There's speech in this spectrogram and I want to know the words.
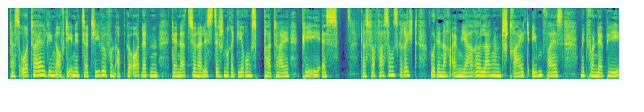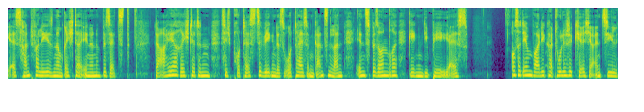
Das Urteil ging auf die Initiative von Abgeordneten der nationalistischen Regierungspartei PES. Das Verfassungsgericht wurde nach einem jahrelangen Streit ebenfalls mit von der PES handverlesenen Richterinnen besetzt. Daher richteten sich Proteste wegen des Urteils im ganzen Land insbesondere gegen die PIS. Außerdem war die katholische Kirche ein Ziel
